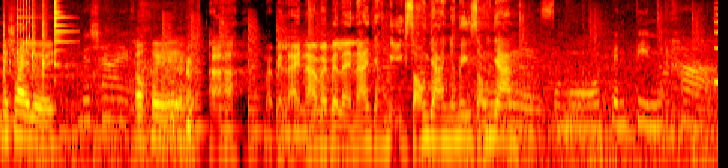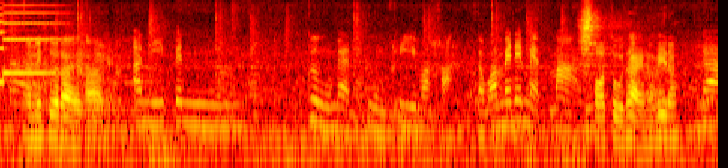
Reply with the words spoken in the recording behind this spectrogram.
ไม่ใช่เลย ไม่ใช่โอเคอ่าไม่เป็นไรนะไม่เป็นไรนะ ยังมีอีก2อย่างยังมีอีก2อย่าง สมูทเป็นตินค่ะ อันนี้คืออะไรครับ อันนี้เป็นกึ่งแมตต์กึ่งครีมอะค่ะ แต่ว่าไม่ได้แมตต์มาก พอถูถ่ายนะพี่เนาะ ได้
